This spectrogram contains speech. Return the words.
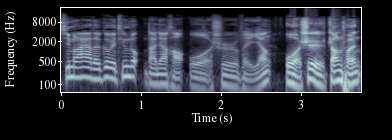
喜马拉雅的各位听众，大家好，我是伟阳，我是张纯。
